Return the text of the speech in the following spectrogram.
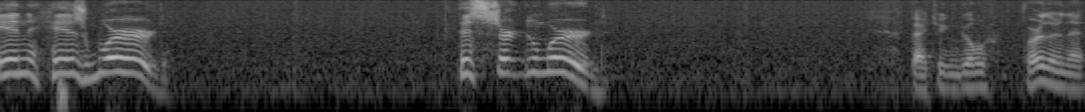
in his word his certain word. In fact, you can go further than that.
